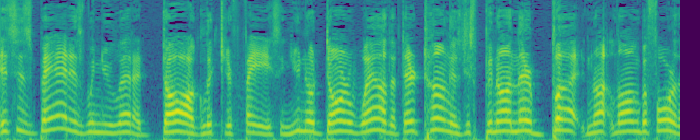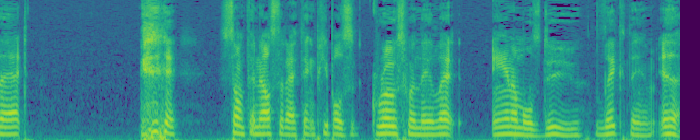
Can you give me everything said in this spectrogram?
it's as bad as when you let a dog lick your face and you know darn well that their tongue has just been on their butt not long before that. Something else that I think people's gross when they let animals do. Lick them. Ugh.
